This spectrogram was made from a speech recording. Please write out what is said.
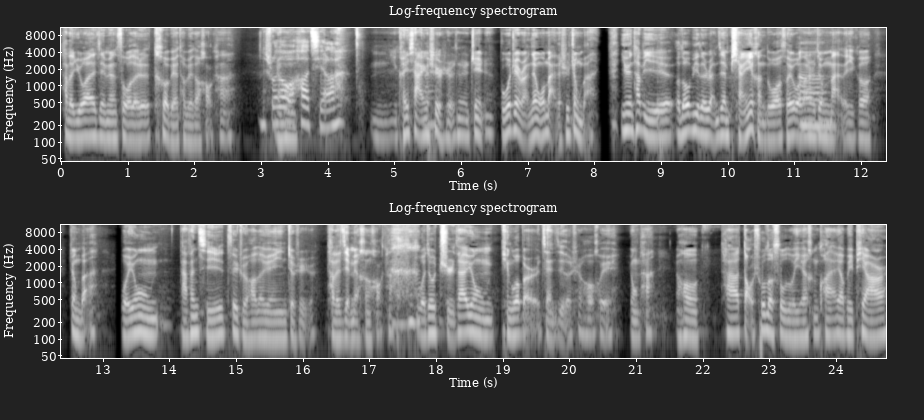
它的 UI 界面做的特别特别的好看。你说的我好奇了。嗯，你可以下一个试试。就是这不过这软件我买的是正版，因为它比 Adobe 的软件便宜很多，所以我当时就嗯买了一个正版。我用达芬奇最主要的原因就是它的界面很好看，我就只在用苹果本剪辑的时候会用它，然后它导出的速度也很快，要比 PR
